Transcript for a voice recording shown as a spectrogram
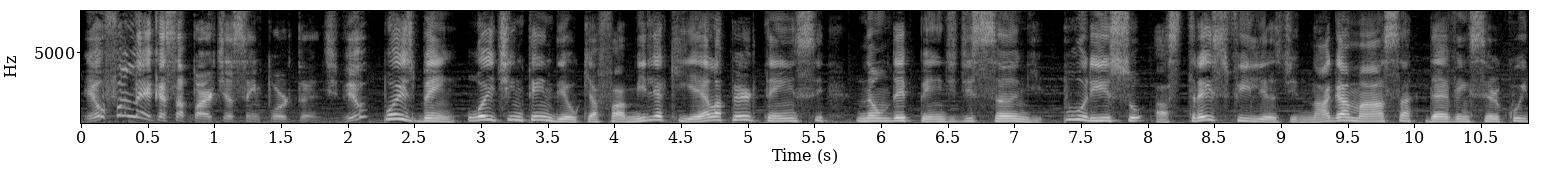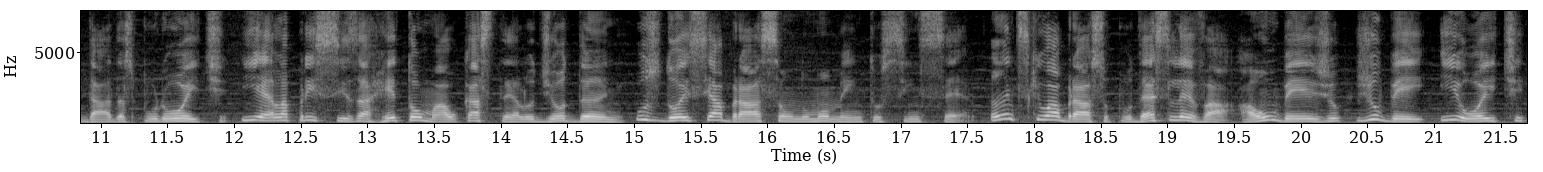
Eu falei que essa parte ia ser importante, viu? Pois bem, Oichi entendeu que a família que ela pertence não depende de sangue. Por isso, as três filhas de Nagamasa devem devem ser cuidadas por Oichi, e ela precisa retomar o castelo de Odani. Os dois se abraçam no momento sincero. Antes que o abraço pudesse levar a um beijo, Jubei e Oichi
